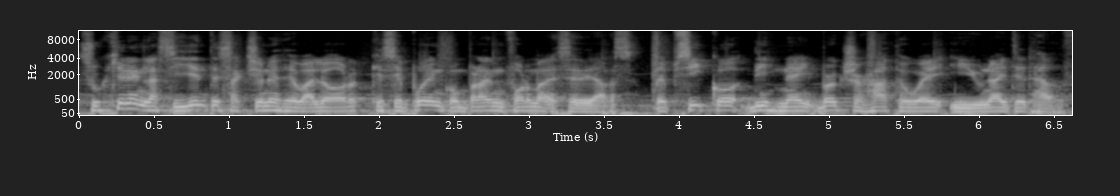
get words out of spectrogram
sugieren las siguientes acciones de valor que se pueden comprar en forma de CDRs: PepsiCo, Disney, Berkshire Hathaway y United Health.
